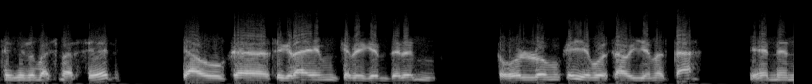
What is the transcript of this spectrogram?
ትግሉ መስመር ሲሄድ ያው ከትግራይም ከቤጌምድርም ከወሎም ከየቦታው እየመጣ ይህንን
